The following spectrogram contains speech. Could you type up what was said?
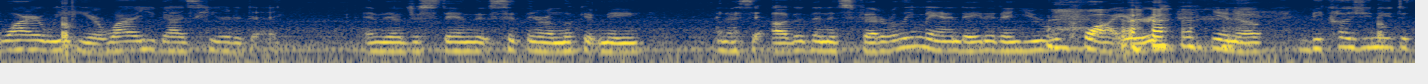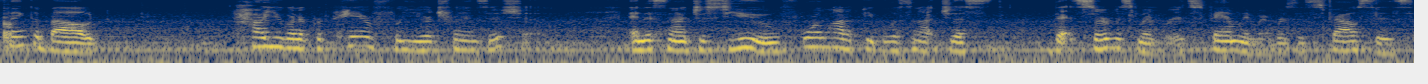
"Why are we here? Why are you guys here today?" And they'll just stand there, sit there, and look at me, and I say, "Other than it's federally mandated and you're required, you know, because you need to think about how you're going to prepare for your transition, and it's not just you. For a lot of people, it's not just that service member; it's family members, it's spouses.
